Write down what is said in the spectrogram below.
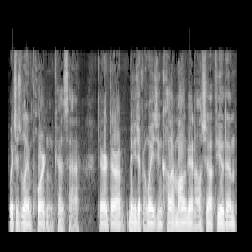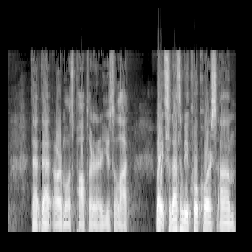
which is really important because uh, there there are many different ways you can color manga, and I'll show a few of them that that are most popular and are used a lot. Right, so that's gonna be a cool course. Um,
